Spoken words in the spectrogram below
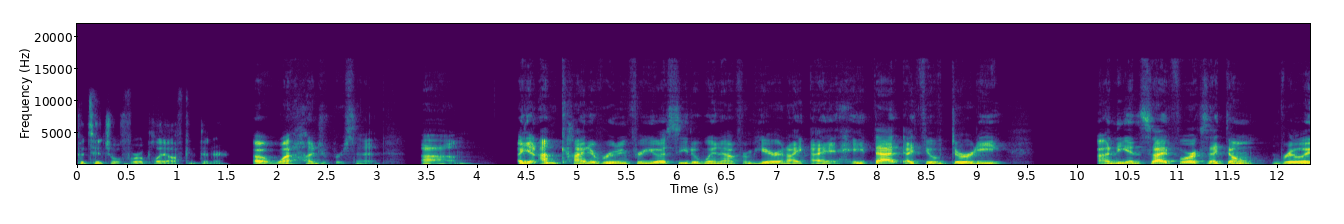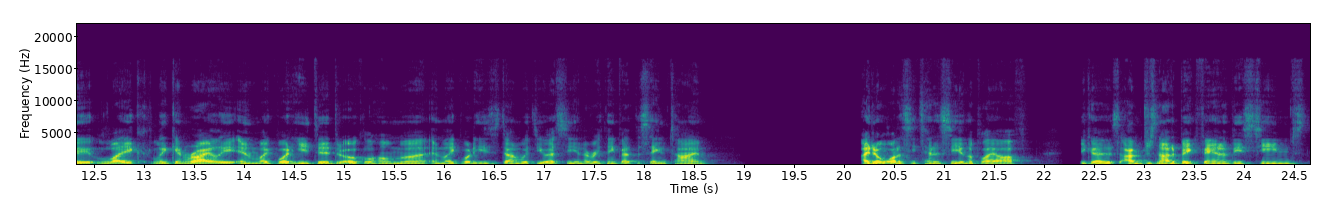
potential for a playoff contender. Oh, 100%. Um, again, I'm kind of rooting for USC to win out from here, and I, I hate that. I feel dirty on the inside for it because I don't really like Lincoln Riley and like what he did to Oklahoma and like what he's done with USC and everything. But at the same time, I don't want to see Tennessee in the playoff because I'm just not a big fan of these teams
